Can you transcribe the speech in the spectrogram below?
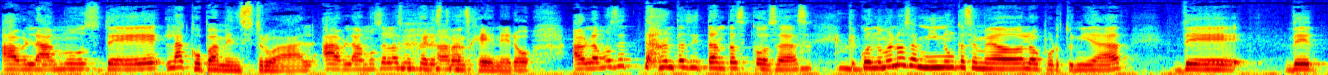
hablamos de la copa menstrual, hablamos de las mujeres transgénero, hablamos de tantas y tantas cosas que cuando menos a mí nunca se me ha dado la oportunidad de, de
